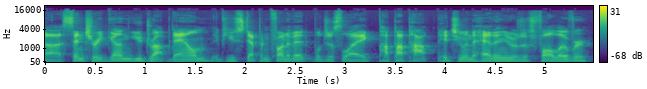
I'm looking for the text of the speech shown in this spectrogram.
uh, sentry gun you drop down if you step in front of it will just like pop pop pop hit you in the head and you'll just fall over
